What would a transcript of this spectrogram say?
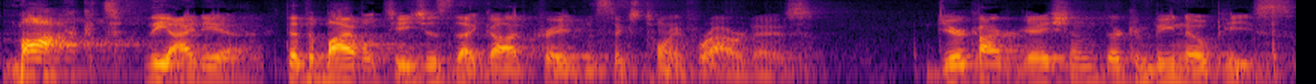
mocked the idea that the Bible teaches that God created in six 24 hour days. Dear congregation, there can be no peace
